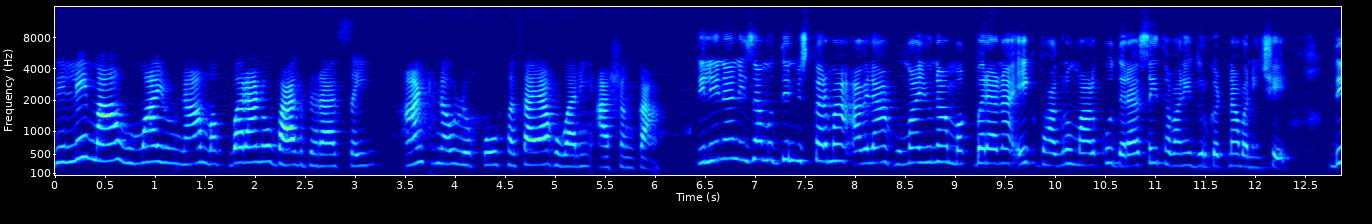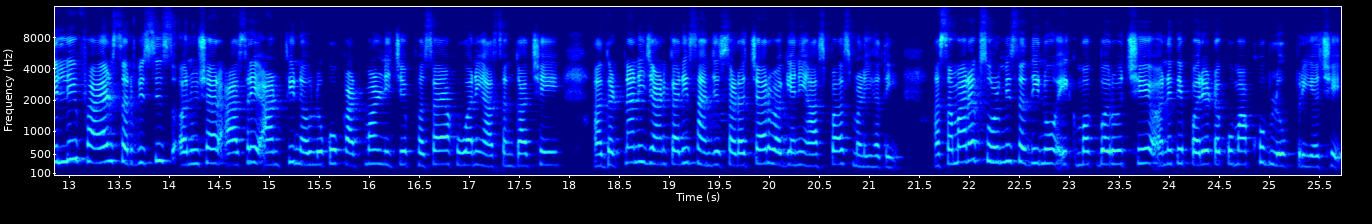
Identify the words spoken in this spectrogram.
દિલ્હીમાં હુમાયુના મકબરાનો ભાગ ધરાશયી. આઠ નવ લોકો ફસાયા હોવાની આશંકા. દિલ્હીના નિઝામુદ્દીન વિસ્તારમાં આવેલા હુમાયુના મકબરાના એક ભાગનું માળખું ધરાશયી થવાની દુર્ઘટના બની છે. દિલ્હી ફાયર સર્વિસીસ અનુસાર આશરે આઠથી નવ લોકો કાટમાળ નીચે ફસાયા હોવાની આશંકા છે. આ ઘટનાની જાણકારી સાંજે સાડા ચાર વાગ્યાની આસપાસ મળી હતી. આ સ્મારક સોળમી સદીનો એક મકબરો છે અને તે પર્યટકોમાં ખૂબ લોકપ્રિય છે.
